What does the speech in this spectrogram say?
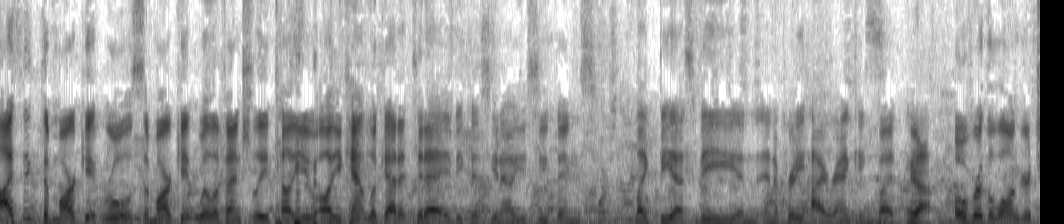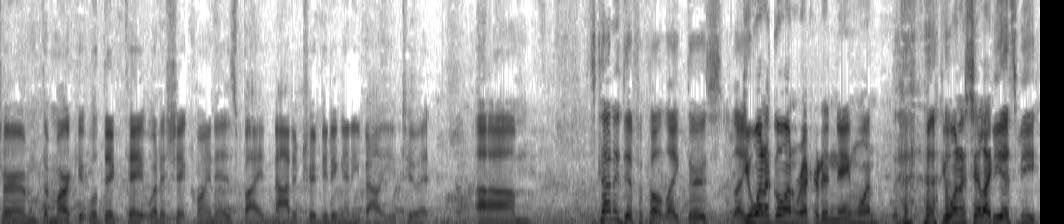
I think the market rules. The market will eventually tell you, oh, you can't look at it today because you know you see things like BSV in, in a pretty high ranking. But Yeah. over the longer term, the market will dictate what a shitcoin is by not attributing any value to it. Um, it's kind of difficult. Like there's like Do you want to go on record and name one? Do you want to say like BSV.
